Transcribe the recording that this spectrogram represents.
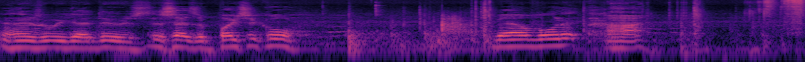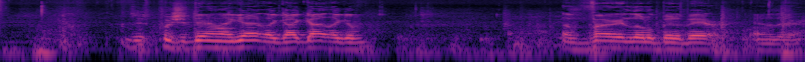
And here's what we gotta do: is this has a bicycle valve on it. Uh huh. Just push it down like that. Like I got like a a very little bit of air out of there.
